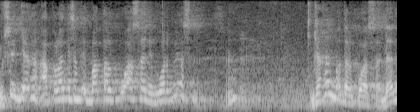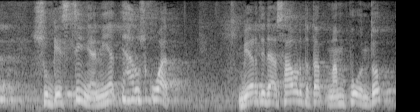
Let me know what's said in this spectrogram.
Mesti jangan, apalagi sampai batal puasa ini luar biasa. Jangan batal puasa dan sugestinya niatnya harus kuat. Biar tidak sahur tetap mampu untuk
